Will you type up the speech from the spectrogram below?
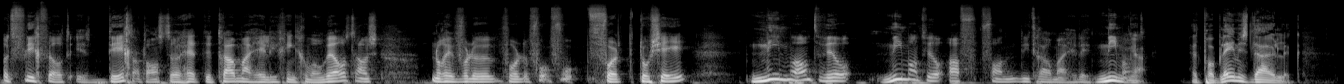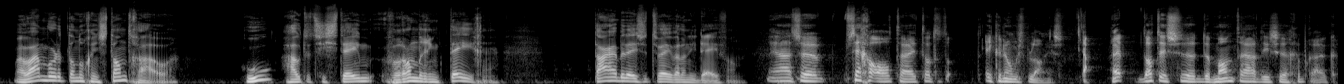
het vliegveld is dicht. Althans, de, het, de traumaheli ging gewoon wel. Trouwens, nog even voor, de, voor, de, voor, voor, voor het dossier. Niemand wil, niemand wil af van die traumaheli. Niemand. Ja. Het probleem is duidelijk. Maar waarom wordt het dan nog in stand gehouden? Hoe houdt het systeem verandering tegen? Daar hebben deze twee wel een idee van. Ja, ze zeggen altijd dat het economisch belang is. Dat is eh, de mantra die ze gebruiken.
